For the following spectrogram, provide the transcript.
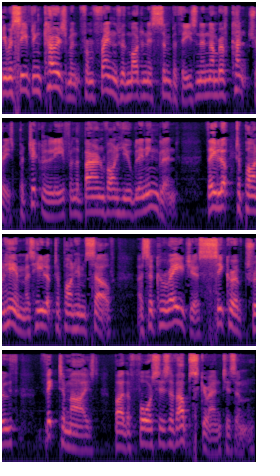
He received encouragement from friends with modernist sympathies in a number of countries, particularly from the Baron von Hugel in England. They looked upon him, as he looked upon himself, as a courageous seeker of truth, victimized by the forces of obscurantism.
